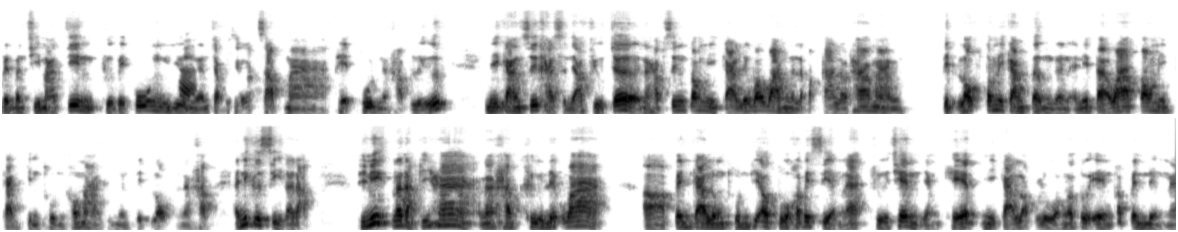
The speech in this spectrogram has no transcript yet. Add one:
เป็นบัญชี margin คือไปกู้ยืมเงินจากบริษัทหลักทรัพย์มาเทรดหุ้นนะครับ หรือมีการซื้อขายสัญญาฟิวเจอร์นะครับ ซึ่งต้องมีการเรียกว่าวางเงินหลักประกันแล้วถ้ามันติดลบต้องมีการเติมเงิน อันนี้แปลว่าต้องมีการกินทุนเข้ามาคือเงินติดลบนะครับ อันนี้คือ 4 ระดับ ทีนี้ระดับที่5นะครับคือเรียกว่าเป็นการลงทุนที่เอาตัวเข้าไปเสี่ยงและคือเช่น อย่างเคสมีการหลอกลวง แล้วตัวเองก็เป็นหนึ่งใน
